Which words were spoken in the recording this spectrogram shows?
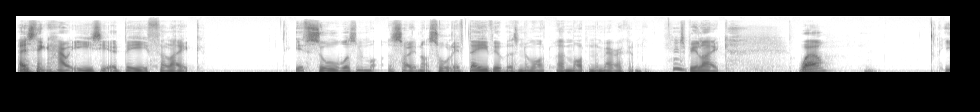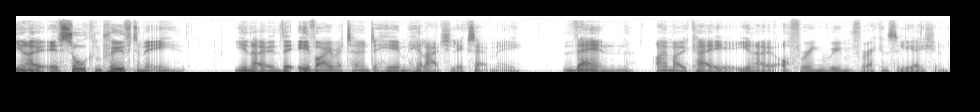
I just think how easy it would be for like if Saul wasn't sorry, not Saul, if David was a modern American to be like, well, you know, if Saul can prove to me, you know, that if I return to him, he'll actually accept me, then I'm okay, you know, offering room for reconciliation.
